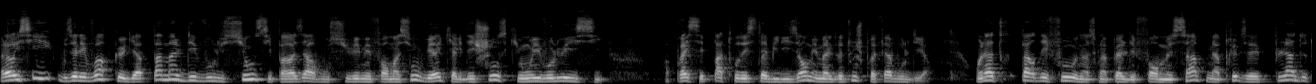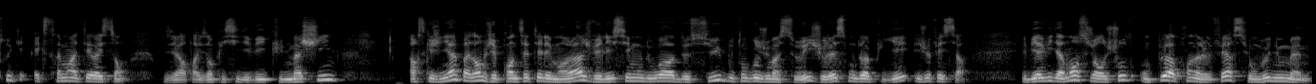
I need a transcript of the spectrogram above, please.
Alors ici, vous allez voir qu'il y a pas mal d'évolutions. Si par hasard vous suivez mes formations, vous verrez qu'il y a des choses qui ont évolué ici. Après, c'est pas trop déstabilisant, mais malgré tout, je préfère vous le dire. On a par défaut dans ce qu'on appelle des formes simples, mais après vous avez plein de trucs extrêmement intéressants. Vous allez avoir par exemple ici des véhicules machines. Alors ce qui est génial, par exemple, je vais prendre cet élément-là, je vais laisser mon doigt dessus, bouton gauche de ma souris, je laisse mon doigt appuyé et je fais ça. Et bien évidemment, ce genre de choses, on peut apprendre à le faire si on veut nous-mêmes,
